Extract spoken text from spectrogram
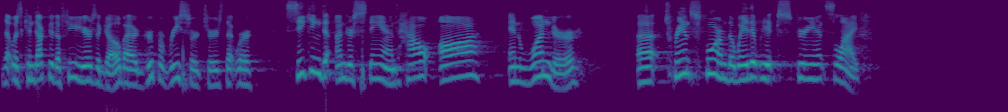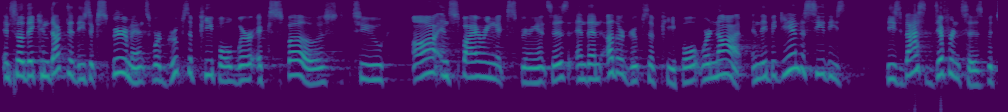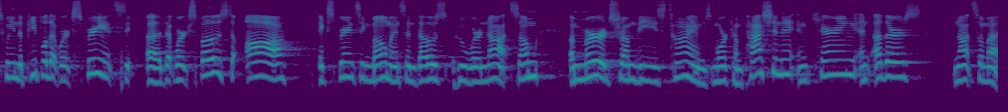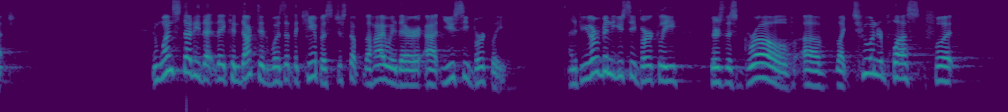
that was conducted a few years ago by a group of researchers that were seeking to understand how awe and wonder uh, transform the way that we experience life. And so they conducted these experiments where groups of people were exposed to awe inspiring experiences, and then other groups of people were not. And they began to see these, these vast differences between the people that were, experiencing, uh, that were exposed to awe experiencing moments and those who were not. Some emerged from these times more compassionate and caring, and others not so much. And one study that they conducted was at the campus just up the highway there at UC Berkeley. And if you've ever been to UC Berkeley, there's this grove of like 200 plus foot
